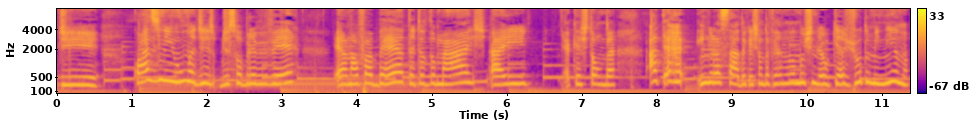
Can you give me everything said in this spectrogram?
de quase nenhuma de, de sobreviver, é analfabeta e tudo mais. Aí a questão da. Até engraçado, a questão da Fernanda Montenegro que ajuda o menino.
